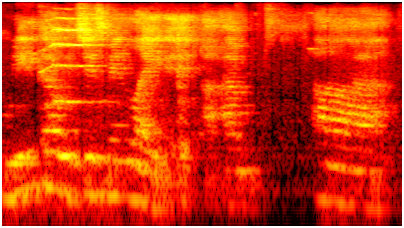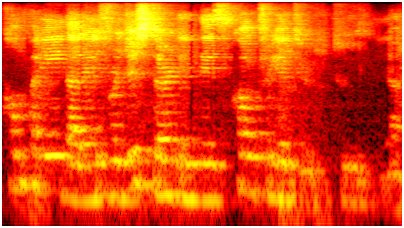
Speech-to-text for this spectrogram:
Jurídica, which is mean like a, um, uh, company that is registered in this country to, to uh,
